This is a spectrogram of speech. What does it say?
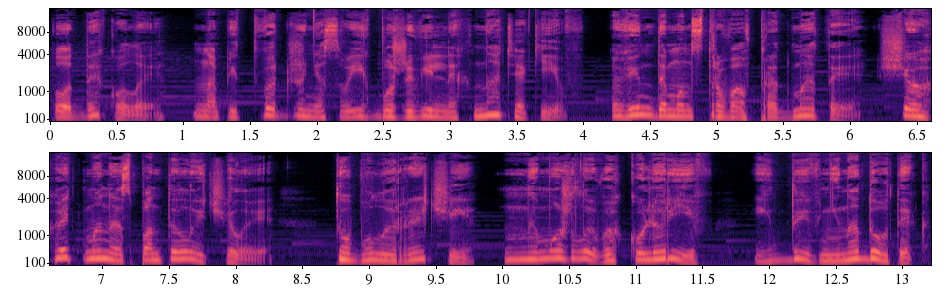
Подеколи, на підтвердження своїх божевільних натяків, він демонстрував предмети, що геть мене спантеличили, то були речі неможливих кольорів і дивні на дотик,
